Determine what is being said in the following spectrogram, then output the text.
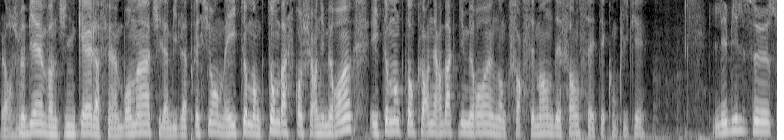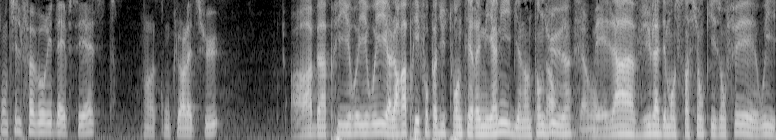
Alors je veux bien, Van Ginkel a fait un bon match, il a mis de la pression, mais il te manque ton pass rusher numéro un et il te manque ton cornerback numéro un. Donc forcément, en défense, ça a été compliqué. Les Bills euh, sont-ils favoris de la FC Est? On va conclure là-dessus. Ah bah a priori oui. Alors après il faut pas du tout enterrer Miami bien entendu. hein. Mais là vu la démonstration qu'ils ont fait, oui,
